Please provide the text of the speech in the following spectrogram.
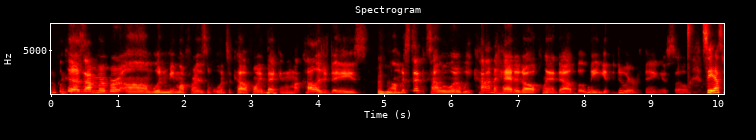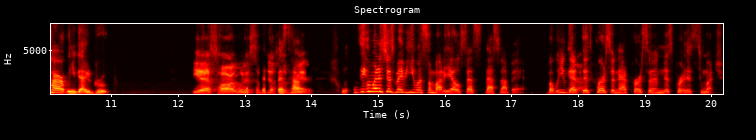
Okay. Because I remember um, when me and my friends went to California back in my college days, Mhm. um, the second time we went, we kind of had it all planned out, but we didn't get to do everything. And so, See, that's hard when you got a group. yeah, it's hard when it's a That's bit- hard. when it's just maybe you and somebody else, that's that's not bad. But when you got Yeah. this person, that person, this person, it's too much.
